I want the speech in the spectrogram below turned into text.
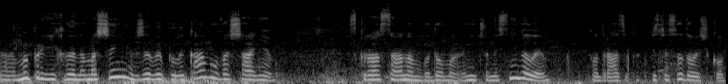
Е, Ми приїхали на машині, вже випили каву в Ашані з круасаном, бо вдома нічого не снідали одразу так, після садочку.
